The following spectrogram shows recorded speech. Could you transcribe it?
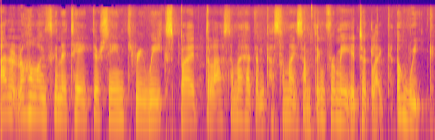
I don't know how long it's gonna take. They're saying three weeks, but the last time I had them customize something for me, it took like a week.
